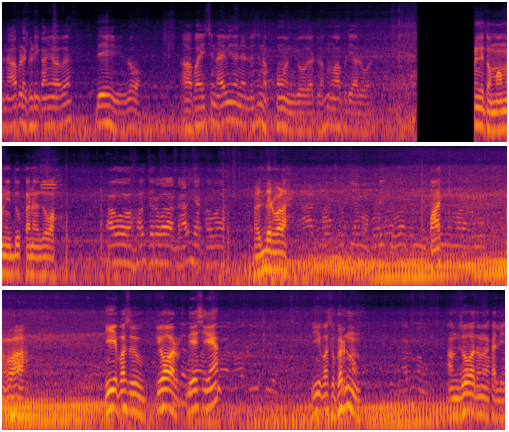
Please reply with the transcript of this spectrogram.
અને આપણે ઘડીક અહીંયા હવે બેહવી જો આ ભાઈ છે ને આવી જાય ને એટલે છે ને ફોન જોવે. એટલે હું આપણી એટલે તો મામાની દુકાને જોવા. આવો હળદરવાળા ડાળિયા ખાવા. હળદરવાળા. પાંચ રૂપિયામાં પડે પાંચ? વાહ. એ પાછું પ્યોર દેશી હે? એ પાછું ઘરનું. આમ જોવો તમે ખાલી.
